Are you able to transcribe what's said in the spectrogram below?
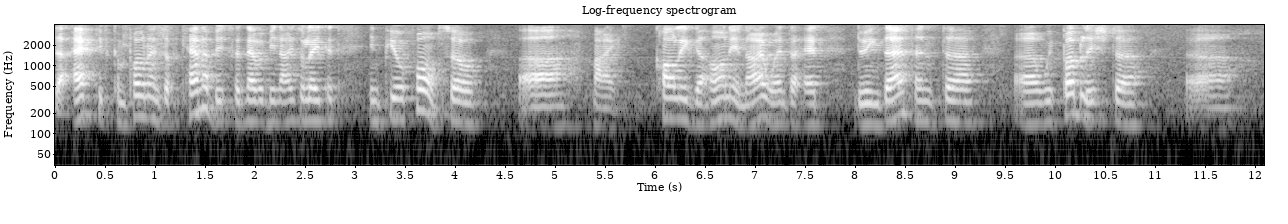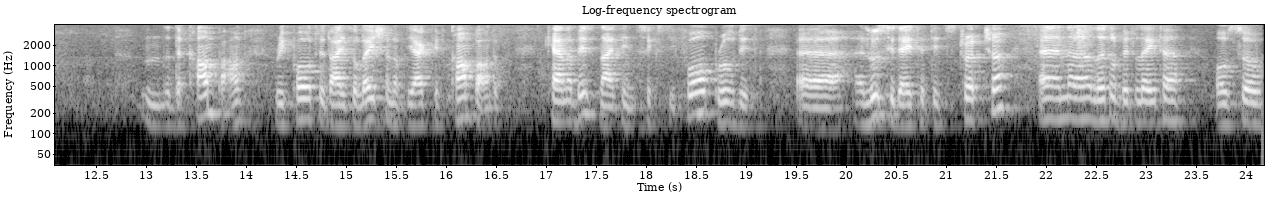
the active component of cannabis had never been isolated in pure form. So uh, my colleague Oni and I went ahead doing that, and uh, uh, we published uh, uh, the, the, compound, reported isolation of the active compound of cannabis, 1964, proved it, uh, elucidated its structure, and a little bit later also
